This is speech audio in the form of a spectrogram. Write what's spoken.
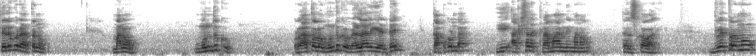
తెలుగు రాతను మనం ముందుకు రాతలో ముందుకు వెళ్ళాలి అంటే తప్పకుండా ఈ అక్షర క్రమాన్ని మనం తెలుసుకోవాలి. ద్విత్వము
